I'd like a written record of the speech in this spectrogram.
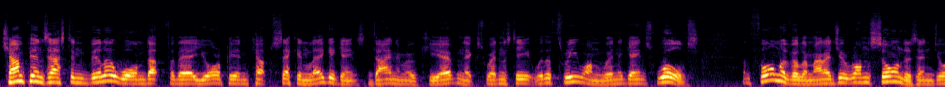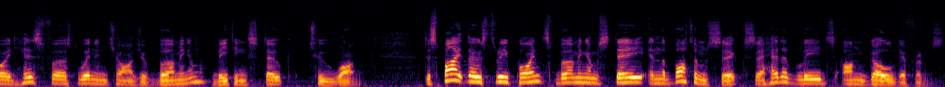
Champions Aston Villa warmed up for their European Cup second leg against Dynamo Kiev next Wednesday with a 3-1 win against Wolves. And former Villa manager Ron Saunders enjoyed his first win in charge of Birmingham, beating Stoke 2-1. Despite those three points, Birmingham stay in the bottom six ahead of Leeds on goal difference.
